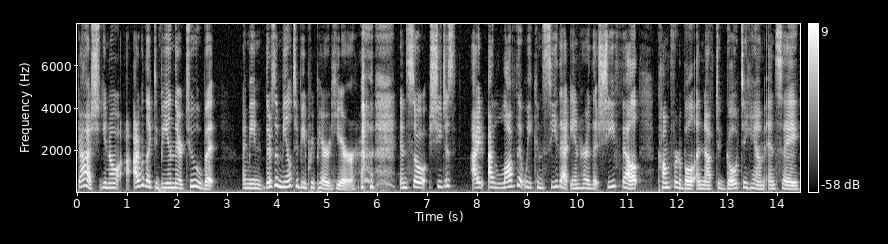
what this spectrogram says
gosh, you know, I would like to be in there too, but I mean, there's a meal to be prepared here. and so she just I I love that we can see that in her that she felt comfortable enough to go to him and say,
